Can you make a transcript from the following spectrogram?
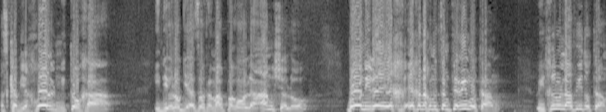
אז כביכול, מתוך האידיאולוגיה הזאת, אמר פרעה לעם שלו, בואו נראה איך, איך אנחנו מצמצמים אותם. והתחילו להעביד אותם,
